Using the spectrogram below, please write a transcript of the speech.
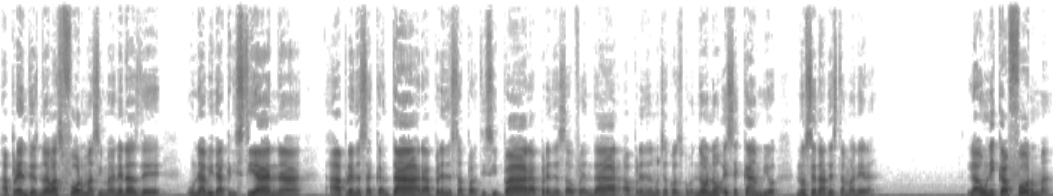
aprendes nuevas formas y maneras de una vida cristiana, aprendes a cantar, aprendes a participar, aprendes a ofrendar, aprendes muchas cosas. No, no, ese cambio no se da de esta manera. La única forma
